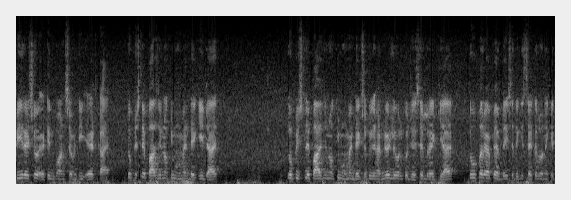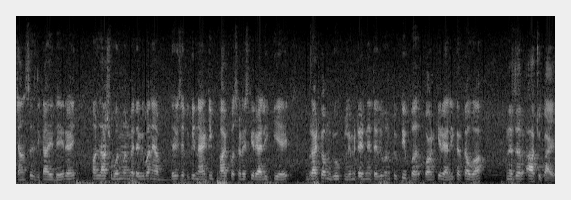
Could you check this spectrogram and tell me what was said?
P ratio eighteen point seventy eight का है। तो पिछले पाँच दिनों की मूवमेंट देखी जाए तो पिछले पाँच दिनों की मूवमेंट देख सकते हो। हंड्रेड लेवल को जैसे ब्रेक किया है तो ऊपर यहाँ पे आप देख सकते कि सेटल होने के चांसेस दिखाई दे रहे हैं। और लास्ट वन मंथ में तकरीबन आप देख सकते कि 95 परसेंटेज की रैली की है। ब्राडकॉम ग्रुप लिमिटेड ने तकरीबन 50 पॉइंट की रैली करता हुआ नज़र आ चुका है।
